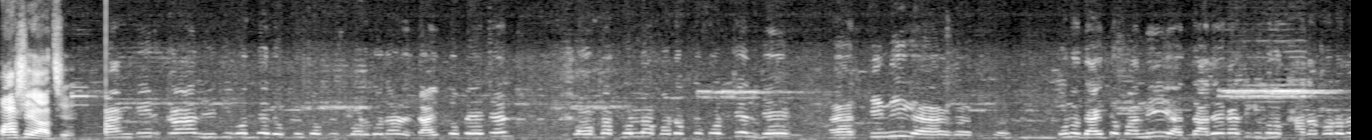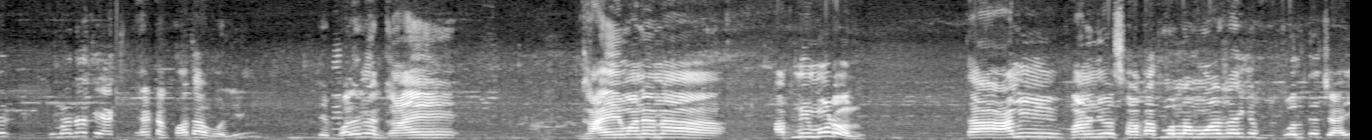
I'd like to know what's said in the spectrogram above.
পাশে আছে। জাহাঙ্গীর খান ইতিমধ্যে দক্ষিণ চব্বিশ পরগনার দায়িত্ব পেয়েছেন। মোল্লা কটাক্ষ করছেন যে তিনি কোনো দায়িত্ব পাননি। তাদের কাছে কি কোনো খাতা কলমের প্রমাণ আছে? এক- একটা কথা বলি যে বলে না গায়ে গায়ে মানে না আপনি মোড়ল। তা আমি মাননীয় শওকাত মোল্লা মহাশয়কে বলতে চাই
